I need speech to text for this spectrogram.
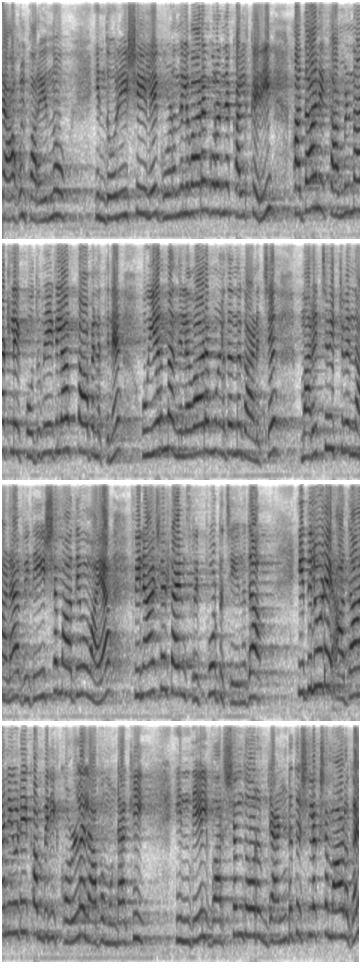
രാഹുൽ പറയുന്നു. ഇന്തോനേഷ്യയിലെ ഗുണനിലവാരം കുറഞ്ഞ കൽക്കരി അദാനി തമിഴ്നാട്ടിലെ പൊതുമേഖലാ സ്ഥാപനത്തിന് ഉയർന്ന നിലവാരമുള്ളതെന്ന് കാണിച്ച് മറിച്ചു വിറ്റുവെന്നാണ് വിദേശ മാധ്യമമായ ഫിനാൻഷ്യൽ ടൈംസ് റിപ്പോർട്ട് ചെയ്യുന്നത്. ഇതിലൂടെ അദാനിയുടെ കമ്പനി കൊള്ള ലാഭമുണ്ടാക്കി ഇന്ത്യയിൽ വർഷം തോറും രണ്ട് ദശലക്ഷം ആളുകൾ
